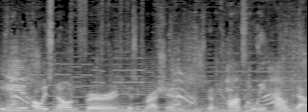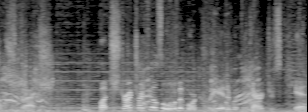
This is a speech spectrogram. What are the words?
E, always known for his aggression, he's going to constantly hound down Stretch. But Stretch, I feel, is a little bit more creative with the character's kit,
